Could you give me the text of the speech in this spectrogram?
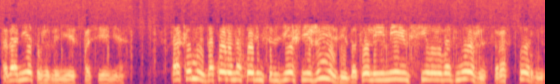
тогда нет уже для нее спасения. Так и мы, доколе находимся в здешней жизни, ли имеем силу и возможность расторгнуть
